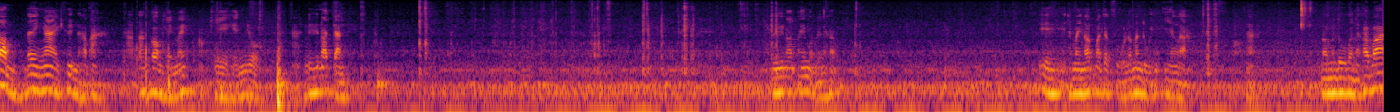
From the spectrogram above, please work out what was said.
ซ่อมได้ง่ายขึ้นนะครับอะขาตั้งกล้องเห็นไหมโอเคเห็นอยู่ลื้อน็อตกัน รื้อน็อตให้หมดเลยนะครับ เอ๊ะทำไมน็อตมาจากศูนย์แล้วมันดูเอียงล่ะอะเรามาดูกันนะครับว่า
